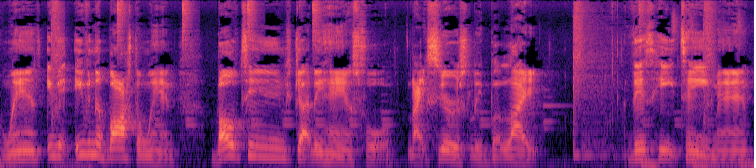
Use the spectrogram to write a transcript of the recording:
wins, even even if Boston win. Both teams got their hands full, like seriously. But like this Heat team, man,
